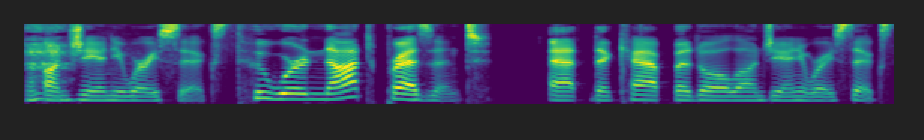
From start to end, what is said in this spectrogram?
on January 6th, who were not present at the Capitol on January 6th.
